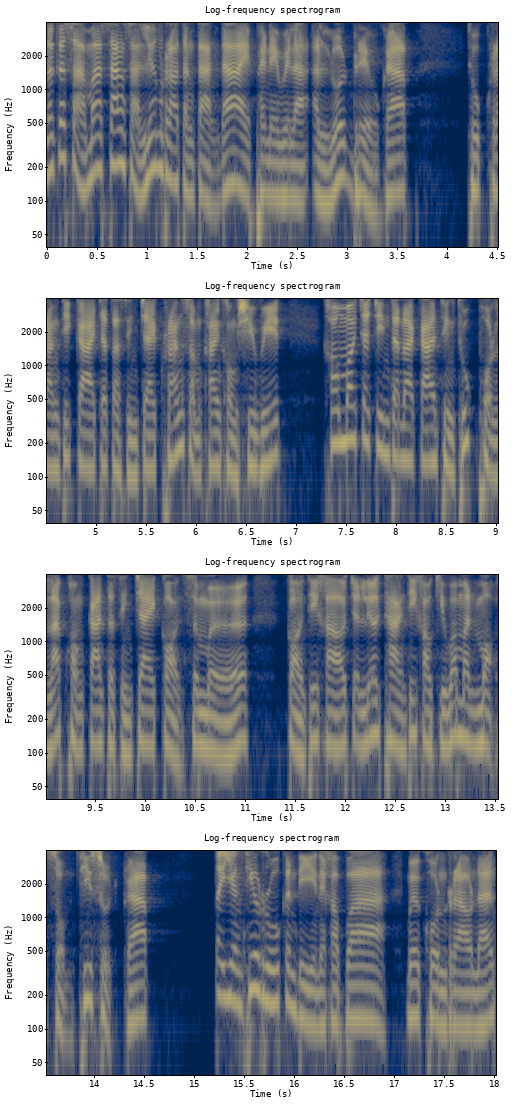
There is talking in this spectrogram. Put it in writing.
แล้วก็สามารถสร้างสารรค์เรื่องราวต่างๆ ได้ภายในเวลาอันรวดเร็วครับ ทุกครั้งที่กายจะตัดสินใจครั้งสำคัญของชีวิต เขามักจะจินตนาการถึงทุกผลลัพธ์ของการตัดสินใจก่อนเสมอ ก่อนที่เขาจะเลือกทางที่เขาคิดว่ามันเหมาะสมที่สุดครับ แต่อย่างที่รู้กันดีนะครับว่า เมื่อคนเรานั้น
